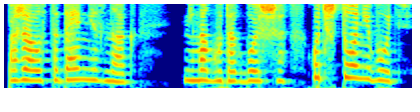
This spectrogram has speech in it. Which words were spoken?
Пожалуйста, дай мне знак, «Не могу так больше! Хоть что-нибудь!»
